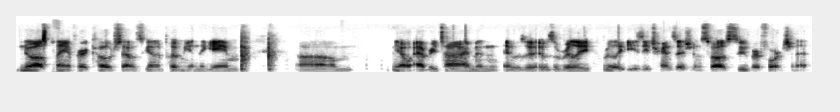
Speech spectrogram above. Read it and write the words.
knew I was playing for a coach that was going to put me in the game, um, you know, every time, and it was a, it was a really really easy transition. So I was super fortunate.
